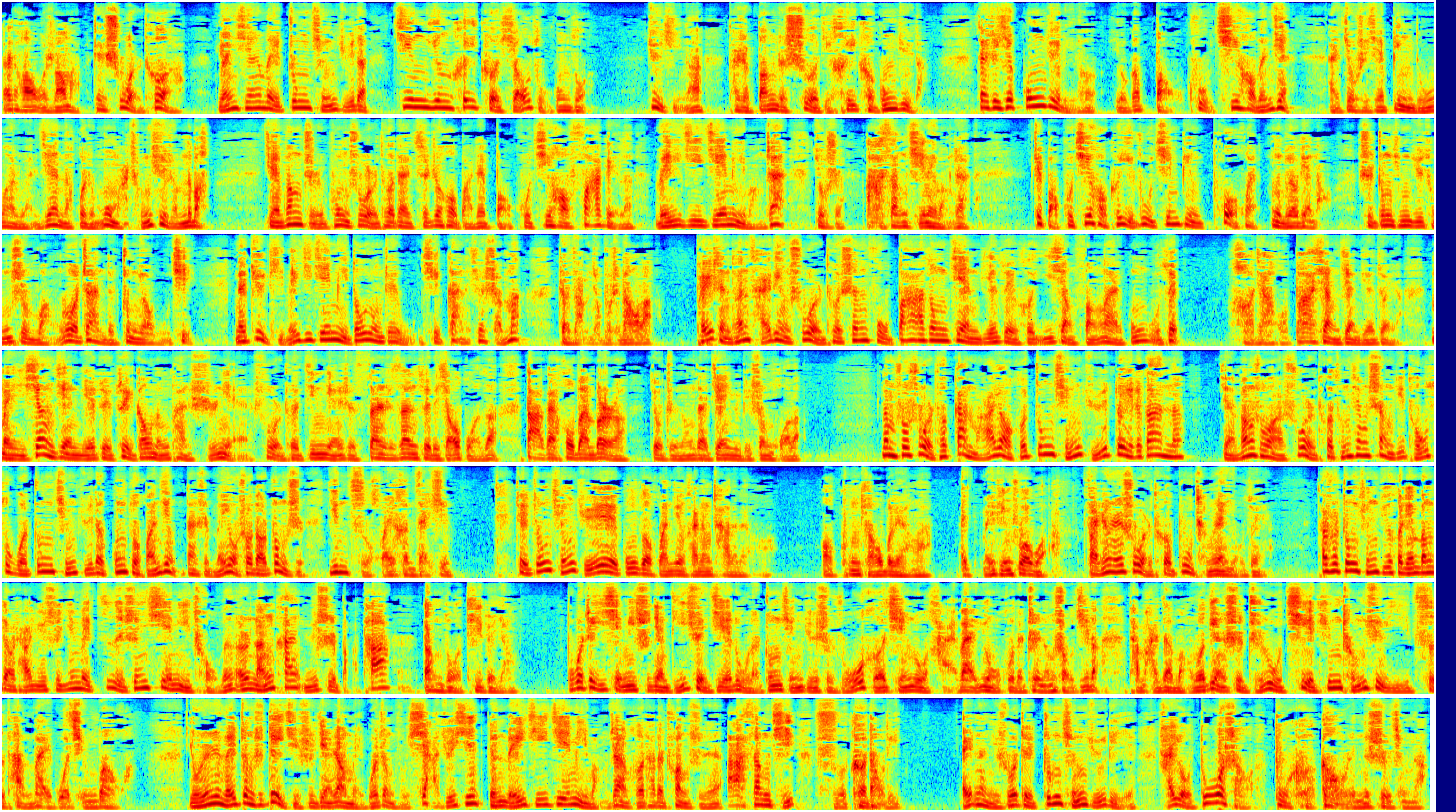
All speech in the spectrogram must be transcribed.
大家好，我是老马。这舒尔特啊，原先为中情局的精英黑客小组工作，具体呢，他是帮着设计黑客工具的。在这些工具里头有个宝库七号文件，哎，就是一些病毒啊、软件呐，或者木马程序什么的吧。检方指控舒尔特在辞职后把这宝库七号发给了维基揭秘网站，就是阿桑奇那网站。这宝库七号可以入侵并破坏目标电脑。是中情局从事网络战的重要武器。那具体维基揭秘都用这武器干了些什么？这咱们就不知道了。陪审团裁定舒尔特身负八宗间谍罪和一项妨碍公务罪。好家伙，八项间谍罪啊！每项间谍罪最高能判十年。舒尔特今年是三十三岁的小伙子，大概后半辈儿啊就只能在监狱里生活了。那么说，舒尔特干嘛要和中情局对着干呢？检方说啊，舒尔特曾向上级投诉过中情局的工作环境，但是没有受到重视，因此怀恨在心。这中情局工作环境还能差得了？哦，空调不良啊？哎，没听说过。反正人舒尔特不承认有罪。他说，中情局和联邦调查局是因为自身泄密丑闻而难堪，于是把他当作替罪羊。不过，这一泄密事件的确揭露了中情局是如何侵入海外用户的智能手机的。他们还在网络电视植入窃听程序，以刺探外国情报啊！有人认为，正是这起事件让美国政府下决心跟维基揭秘网站和他的创始人阿桑奇死磕到底。哎，那你说这中情局里还有多少不可告人的事情呢？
